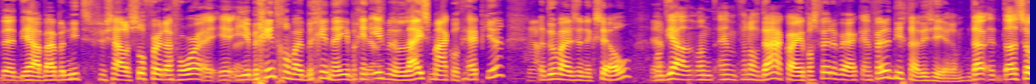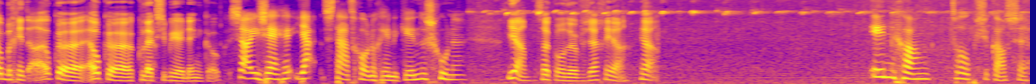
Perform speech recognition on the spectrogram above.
de- ja, we hebben niet speciale software daarvoor. Je, je begint gewoon bij het begin. Hè. Je begint eerst met een lijst maken, wat heb je? Ja. Dat doen wij dus in Excel. Want ja, want, en vanaf daar kan je pas verder werken en verder digitaliseren. Daar, dat, zo begint elke, elke collectiebeheer denk ik ook. Zou je zeggen, ja, het staat gewoon nog in de kinderschoenen. Ja, dat zou ik wel durven zeggen, ja. ja. Ingang tropische kassen.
